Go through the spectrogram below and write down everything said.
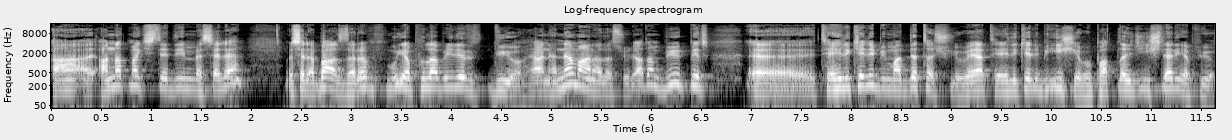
Aa, anlatmak istediğim mesele mesela bazıları bu yapılabilir diyor. Yani ne manada söylüyor? Adam büyük bir e, tehlikeli bir madde taşıyor veya tehlikeli bir iş yapıyor, patlayıcı işler yapıyor,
